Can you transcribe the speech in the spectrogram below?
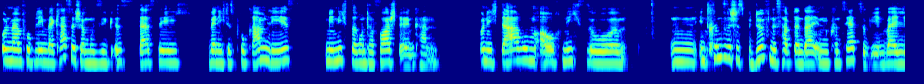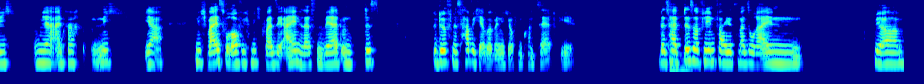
Und mein Problem bei klassischer Musik ist, dass ich, wenn ich das Programm lese, mir nichts darunter vorstellen kann. Und ich darum auch nicht so ein intrinsisches Bedürfnis habe, dann da in ein Konzert zu gehen, weil ich mir einfach nicht, ja, nicht weiß, worauf ich mich quasi einlassen werde. Und das Bedürfnis habe ich aber, wenn ich auf ein Konzert gehe. Weshalb mhm. das auf jeden Fall jetzt mal so rein, ja,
